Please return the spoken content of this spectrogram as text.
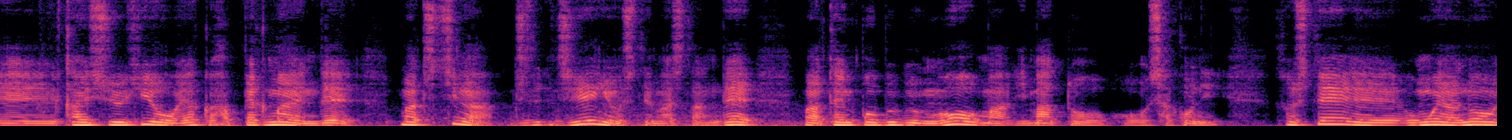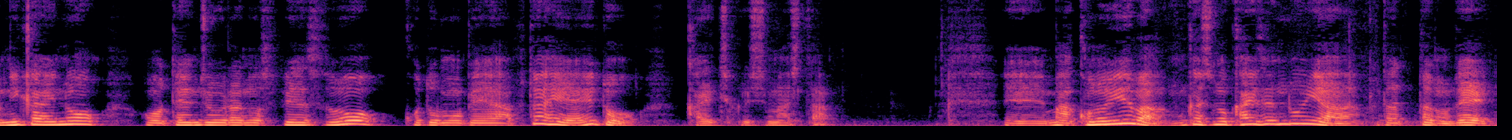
えー、回収費用は約800万円で、まあ、父が自営業してましたんで、まあ、店舗部分を、まあ、今と車庫に、そして、えー、母屋の2階の天井裏のスペースを子供部屋2部屋へと改築しました。えー、まあ、この家は昔の海鮮問屋だったので、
